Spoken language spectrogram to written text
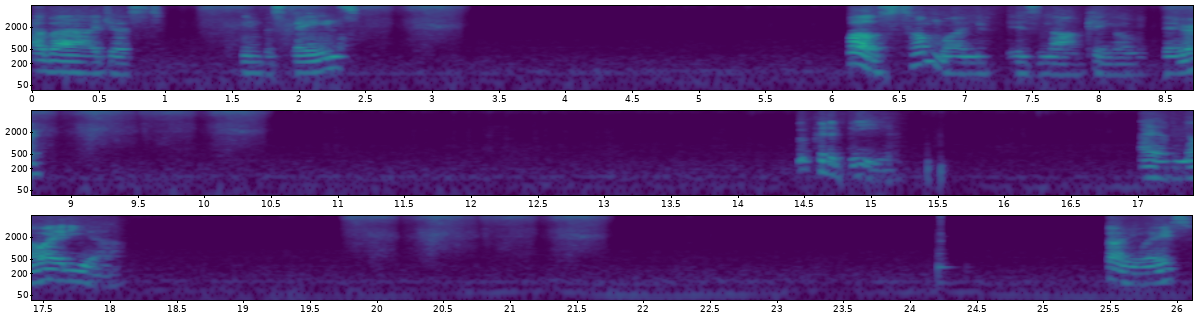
How about I just clean the stains? Well, someone is knocking over there. Who could it be? I have no idea. So anyways,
